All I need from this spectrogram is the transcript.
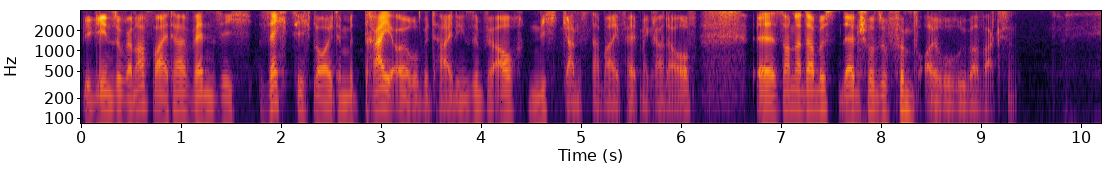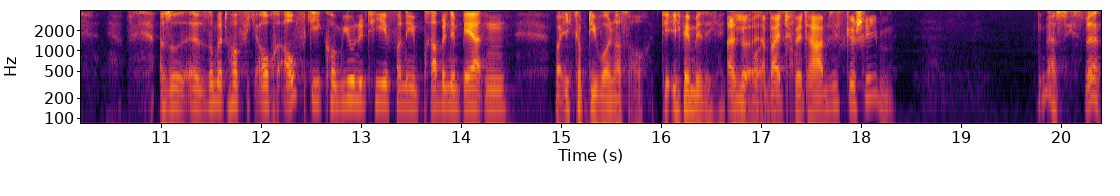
wir gehen sogar noch weiter, wenn sich 60 Leute mit 3 Euro beteiligen, sind wir auch nicht ganz dabei, fällt mir gerade auf, äh, sondern da müssten dann schon so 5 Euro rüberwachsen. Also äh, somit hoffe ich auch auf die Community von den brabbelnden Bärten, weil ich glaube, die wollen das auch. Die, ich bin mir sicher. Also die bei Twitter auch. haben sie es geschrieben. Ja, siehst du.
